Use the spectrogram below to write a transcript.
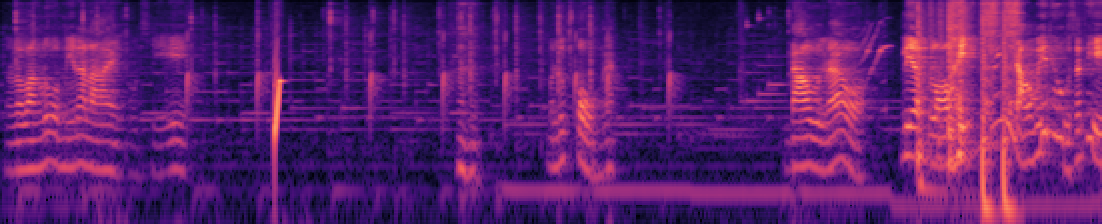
เราระวังลูกอมนี้ละลาย โอเค มันลูกโป่งนะ เดาอีกแล้ว เรียบร้อยเดาไม่ถูกสักที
